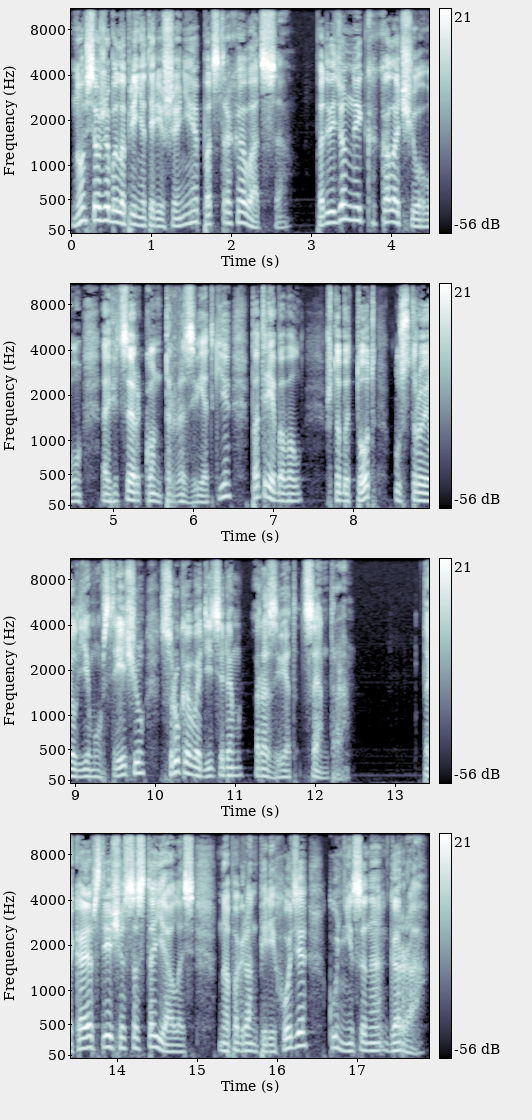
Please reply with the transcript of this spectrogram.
Но все же было принято решение подстраховаться. Подведенный к Калачеву офицер контрразведки потребовал, чтобы тот устроил ему встречу с руководителем разведцентра. Такая встреча состоялась на погранпереходе Куницына-гора –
